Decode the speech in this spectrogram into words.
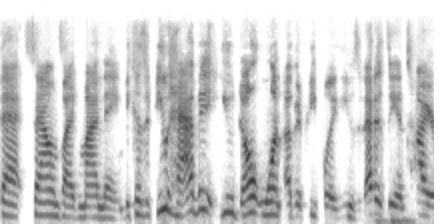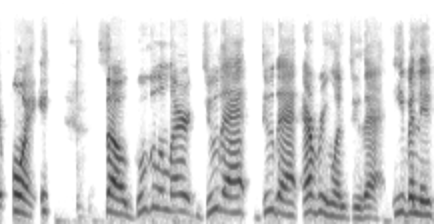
that sounds like my name because if you have it you don't want other people to use it that is the entire point so google alert do that do that everyone do that even if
